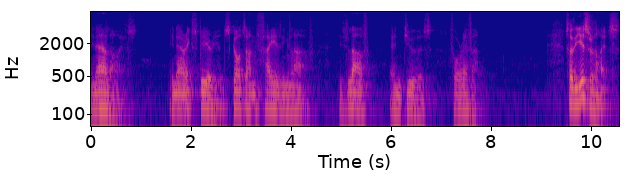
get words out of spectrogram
in our lives, in our experience? God's unfailing love. His love endures forever. So the Israelites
